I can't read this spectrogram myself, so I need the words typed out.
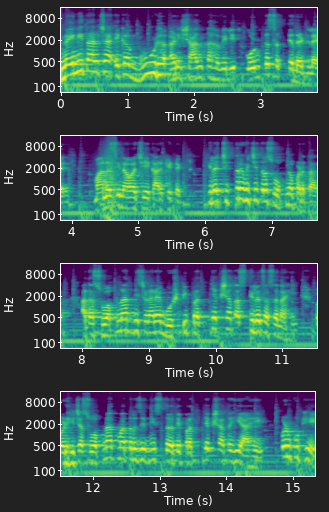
नैनितालच्या एका गूढ आणि शांत हवेलीत कोणतं सत्य दडलंय? मानसी नावाची एक आर्किटेक्ट तिला चित्रविचित्र स्वप्न पडतात. आता स्वप्नात दिसणाऱ्या गोष्टी प्रत्यक्षात असतीलच असं नाही पण हिच्या स्वप्नात मात्र जे दिसतं ते प्रत्यक्षातही आहे. पण कुठे?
